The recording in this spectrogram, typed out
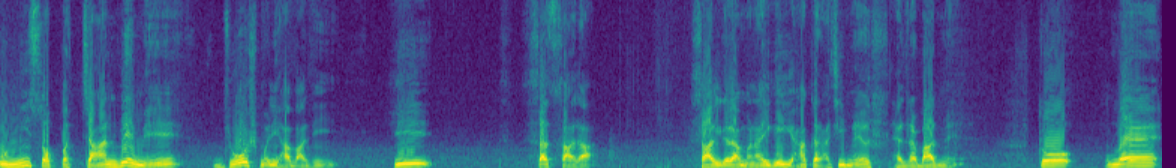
उन्नीस सौ पचानवे में जोश मलिहाबादी की सत साल सालगिरह मनाई गई यहाँ कराची में, हैदराबाद में। तो मैं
